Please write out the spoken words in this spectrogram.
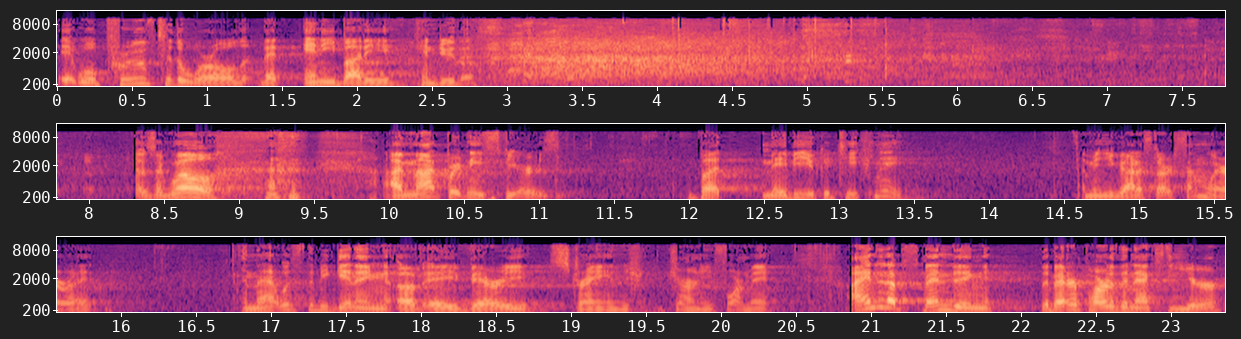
It will prove to the world that anybody can do this. I was like, well, I'm not Britney Spears, but maybe you could teach me. I mean, you got to start somewhere, right? And that was the beginning of a very strange journey for me. I ended up spending the better part of the next year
